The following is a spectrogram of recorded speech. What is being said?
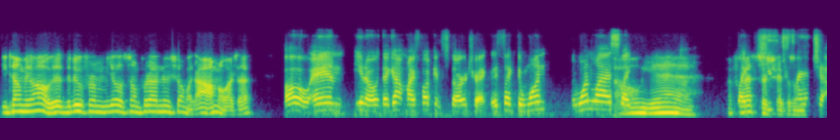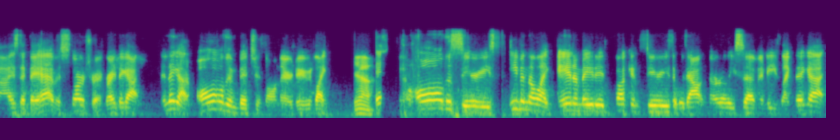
You tell me, oh, the, the dude from Yellowstone put out a new show. I'm like, oh, I'm gonna watch that. Oh, and you know they got my fucking Star Trek. It's like the one, the one last like. Oh yeah. Like huge franchise that they have is Star Trek, right? They got and they got all them bitches on there, dude. Like. Yeah. All the series, even the like animated fucking series that was out in the early '70s, like they got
